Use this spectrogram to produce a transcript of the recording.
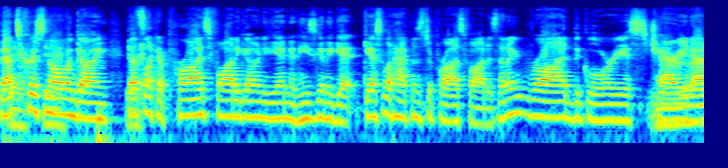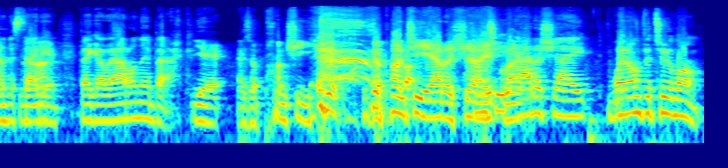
that's yeah, Chris. Nolan going. That's like a prize fighter going to the end, and he's going to get. Guess what happens to prize fighters? They don't ride the glorious chariot no, out of the no. stadium. They go out on their back. yeah, as a punchy, as a punchy out of shape. punchy, like- out of shape, went on for too long.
